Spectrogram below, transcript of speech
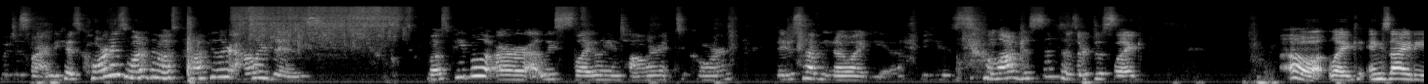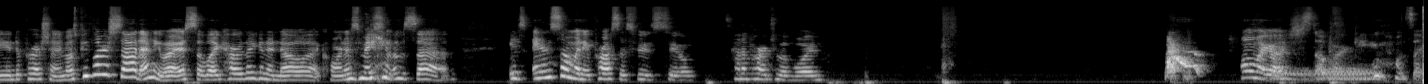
which is fine because corn is one of the most popular allergens. Most people are at least slightly intolerant to corn. They just have no idea because a lot of the symptoms are just like, oh, like anxiety and depression. Most people are sad anyway, so like, how are they gonna know that corn is making them sad? It's in so many processed foods too. It's kind of hard to avoid. Oh my gosh, stop barking. One sec.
